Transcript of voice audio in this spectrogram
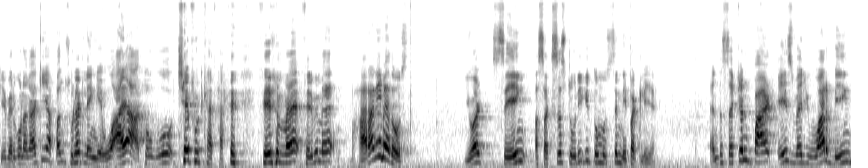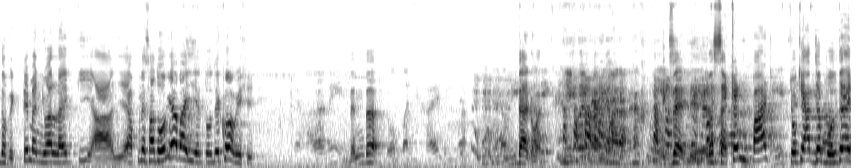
कि मेरे को लगा कि अपन सुलट लेंगे। वो आया तो वो छः फुट का था। फिर मैं, फिर भी मैं हारा नहीं मैं दोस्त। You are saying a success story कि तुम उससे निपट लिए। And the second part is where you are being the victim and you are like कि आ, ये अपने साथ हो गया भाई ये तो देखो अभी. Then that one exactly the second part क्योंकि आप जब बोलते हैं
